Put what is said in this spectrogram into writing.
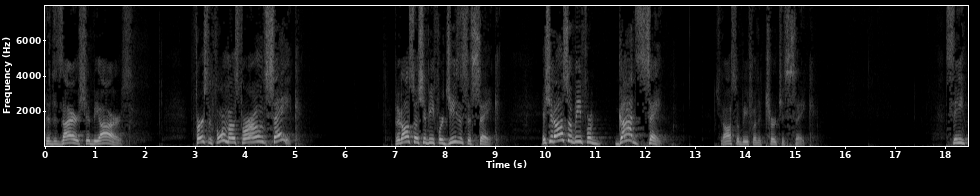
The desires should be ours. First and foremost, for our own sake. But it also should be for Jesus' sake. It should also be for God's sake. It should also be for the church's sake. See,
